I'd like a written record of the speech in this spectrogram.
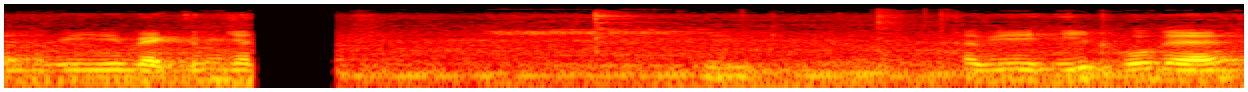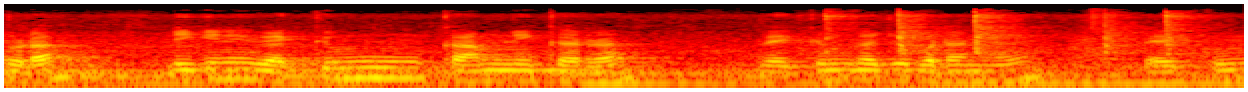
अभी ये वैक्यूम अभी ये हीट हो गया है थोड़ा, लेकिन ये वैक्यूम काम नहीं कर रहा। वैक्यूम का जो बटन है वैक्यूम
